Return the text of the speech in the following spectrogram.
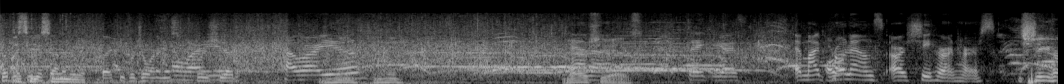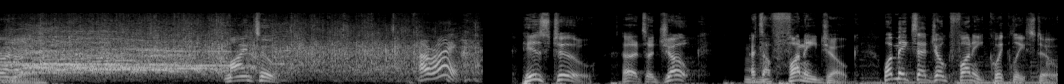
Good to see you, Senator. Thank you for joining us. How Appreciate you? it. How are you? There she is. Thank you, guys. And my pronouns are she, her, and hers. She, her, and her. Mine too. All right. His too. Uh, it's a joke. That's a funny joke. What makes that joke funny? Quickly, Stu.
